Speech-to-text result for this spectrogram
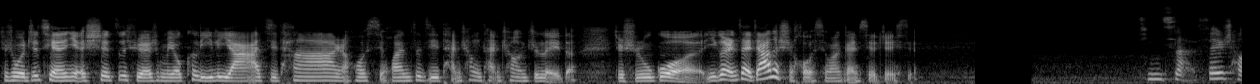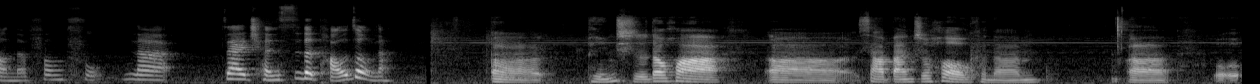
就是我之前也是自学什么尤克里里啊、吉他，然后喜欢自己弹唱弹唱之类的。就是如果一个人在家的时候，喜欢干些这些。听起来非常的丰富。那在沉思的陶总呢？呃，平时的话，呃，下班之后可能，呃，我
